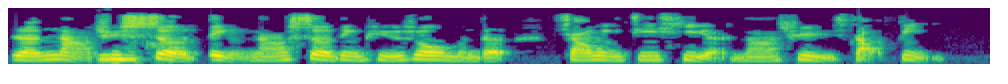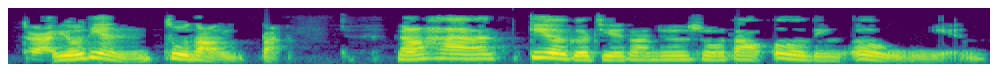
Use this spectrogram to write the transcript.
人脑去设定，然后设定，比如说我们的小米机器人，然后去扫地，对啊，有点做到一半。然后它第二个阶段就是说到二零二五年，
